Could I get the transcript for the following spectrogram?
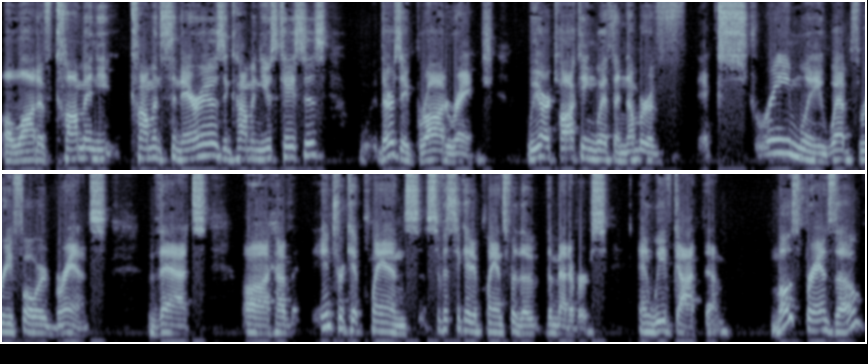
a lot of common, common scenarios and common use cases, there's a broad range we are talking with a number of extremely Web3 forward brands that uh, have intricate plans, sophisticated plans for the, the metaverse, and we've got them. Most brands, though,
